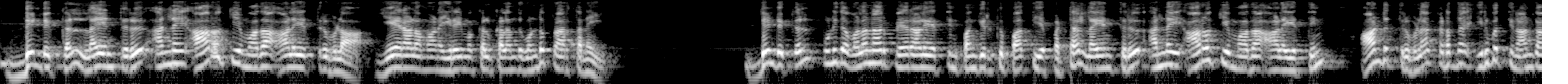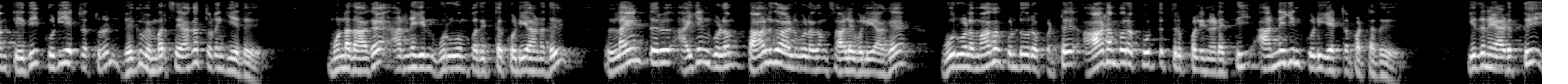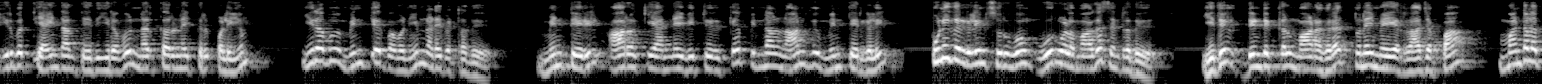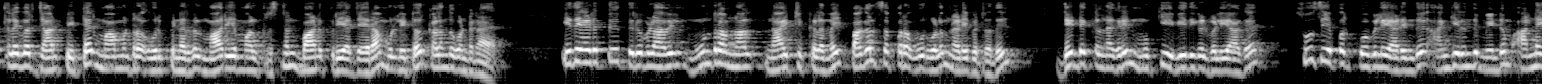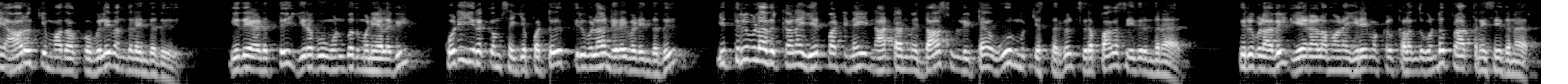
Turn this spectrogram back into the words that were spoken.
Dindigul line தெரு அன்னை ஆரோக்கிய மாதா ஆலய திருவிழா. ஏராளமான இறைமக்கள் கலந்து கொண்டு பிரார்த்தனை. திண்டுக்கல் புனித வளனார் பேராலயத்தின் பங்கிற்கு பாத்தியப்பட்ட லயன் திரு அன்னை ஆரோக்கிய மாதா ஆலயத்தின் ஆண்டு திருவிழா கடந்த இருபத்தி நான்காம் தேதி கொடியேற்றத்துடன் வெகு விமர்சையாக தொடங்கியது. முன்னதாக அன்னையின் உருவம் பதித்த கொடியானது லயன் தெரு ஐயன்குளம் தாலுகா அலுவலகம் சாலை வழியாக ஊர்வலமாக கொண்டுவரப்பட்டு ஆடம்பர கூட்டு திருப்பலி நடத்தி அன்னையின் கொடி ஏற்றப்பட்டது. இதனை அடுத்து இருபத்தி ஐந்தாம் தேதி இரவு நற்கருணை திருப்பலியும் இரவு மின்தேர் பவனியும் நடைபெற்றது. மின்தேரில் ஆரோக்கிய அன்னை வீற்றிருக்க பின்னால் நான்கு மின்தேர்களில் புனிதர்களின் சுருவம் ஊர்வலமாக சென்றது. இதில் திண்டுக்கல் மாநகர துணை மேயர் ராஜப்பா மண்டல தலைவர் ஜான் பீட்டர் மாமன்ற உறுப்பினர்கள் மாரியம்மாள் கிருஷ்ணன் பானுப்பிரியா ஜெயராம் உள்ளிட்டோர் கலந்து கொண்டனர். இதையடுத்து திருவிழாவில் மூன்றாம் நாள் ஞாயிற்றுக்கிழமை பகல் சப்பர ஊர்வலம் நடைபெற்றது. திண்டுக்கல் நகரின் முக்கிய வீதிகள் வழியாக சூசியப்பர் கோவிலை அடைந்து அங்கிருந்து மீண்டும் அன்னை ஆரோக்கிய மாதா கோவிலை வந்தடைந்தது. இதையடுத்து இரவு ஒன்பது மணி அளவில் கொடியிறக்கம் செய்யப்பட்டு திருவிழா நிறைவடைந்தது. இத்திருவிழாவிற்கான ஏற்பாட்டினை நாட்டாண்மை தாஸ் உள்ளிட்ட ஊர் முக்கியஸ்தர்கள் சிறப்பாக செய்திருந்தனர். திருவிழாவில் ஏராளமான இறைமக்கள் கலந்து கொண்டு பிரார்த்தனை செய்தனர்.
